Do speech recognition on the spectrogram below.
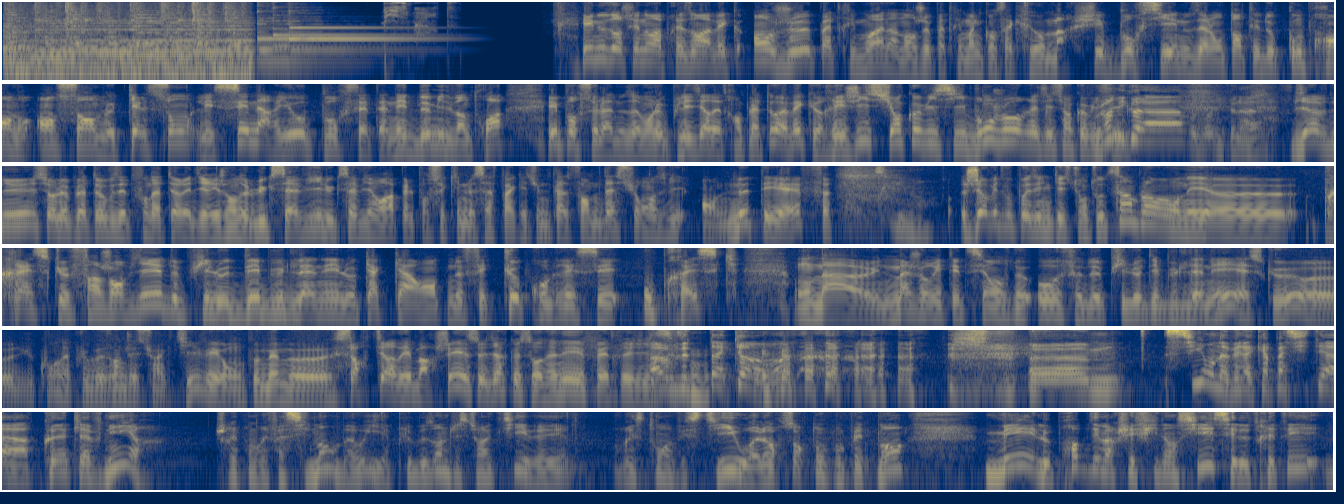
Et nous enchaînons à présent avec Enjeu patrimoine, un enjeu patrimoine consacré au marché boursier. Nous allons tenter de comprendre ensemble quels sont les scénarios pour cette année 2023. Et pour cela, nous avons le plaisir d'être en plateau avec Régis Yankovici. Bonjour Régis Yankovici. Bonjour Nicolas. Bonjour Nicolas. Bienvenue sur le plateau. Vous êtes fondateur et dirigeant de Luxavi. Luxavi, on rappelle pour ceux qui ne le savent pas, qui est une plateforme d'assurance vie en ETF. J'ai envie de vous poser une question toute simple. Hein. On est euh, presque fin janvier. Depuis le début de l'année, le CAC 40 ne fait que progresser ou presque. On a une majorité de séances de hausse depuis le début de l'année. Est-ce que, euh, du coup, on n'a plus besoin de gestion active et on peut même euh, sortir des marchés et se dire que son année est faite, Régis? Ah, vous êtes taquin hein euh, Si on avait la capacité à connaître l'avenir, je répondrais facilement, bah oui, il n'y a plus besoin de gestion active et restons investis ou alors sortons complètement. Mais le propre des marchés financiers, c'est de traiter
